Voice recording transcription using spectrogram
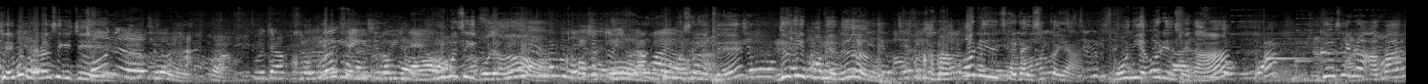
대부분 노란색이지. 저는 그 뭐더라 검은색이 보이네요. 검은색이 보여요. 거기서 또 있나 봐요. 검은색인데 여기 보면은 아마 어린 새가 있을 거야. 본이의 어린 새가. 그 새는 아마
